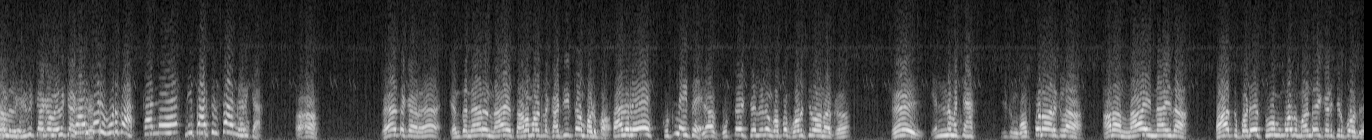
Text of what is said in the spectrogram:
நல்லது இதுக்காக எதுக்காக? சரி விடுப்பா. கண்ணு நீ பார்த்துட்டு சரிக்கா வேட்டைக்காரன் எந்த நேரம் நாயை தலைமாட்டுல கட்டிட்டு தான் படுப்பான். ஃபாதரே குட் நைட் ஏன் குட்டை செல்லிலும் கொப்ப குறைச்சிருவானாக்கும் ஏய் என்ன மச்சான்? இது கொப்பனா இருக்கலாம். ஆனா நாய் நாய் தான். பார்த்து படே தூங்கும் போது மண்டை கடிச்சிட்டு போகுது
